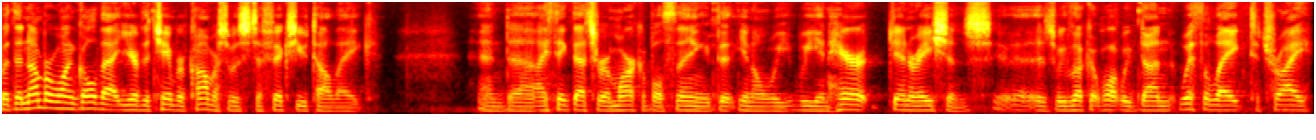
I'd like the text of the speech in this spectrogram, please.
But the number one goal that year of the Chamber of Commerce was to fix Utah Lake. And uh, I think that's a remarkable thing that, you know, we, we inherit generations uh, as we look at what we've done with the lake to try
